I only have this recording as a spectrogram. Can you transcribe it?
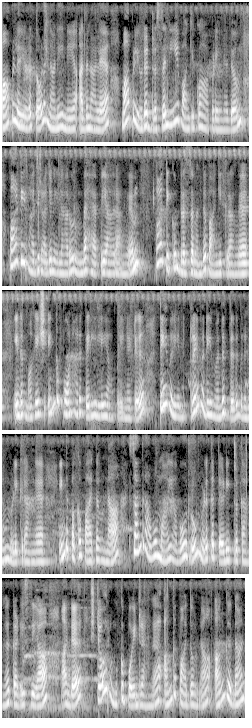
மாப்பிள்ளையோட தோழன் தானே நீ அதனால மாப்பிள்ளையோட ட்ரெஸ்ஸை நீயே வாங்கிக்கோ அப்படின்னதும் பாட்டி ராஜராஜன் எல்லாரும் ரொம்ப ஹாப்பி ஆகுறாங்க. பாட்டிக்கும் ட்ரெஸ்ஸை வந்து வாங்கிக்கிறாங்க. இந்த மகேஷ் எங்கே போனாரு தெரியலையே அப்படின்னுட்டு தேவதி ரேவதியும் வந்து திரு திருன்னு முழிக்கிறாங்க. இந்த பக்கம் பார்த்தோம்னா சந்திராவும் மாயாவும் ரூம் முழுக்க தேடிட்டு இருக்காங்க கடைசியாக அந்த ஸ்டோர் ரூமுக்கு போயிடுறாங்க. அங்கே பார்த்தோம்னா அங்கே தான்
